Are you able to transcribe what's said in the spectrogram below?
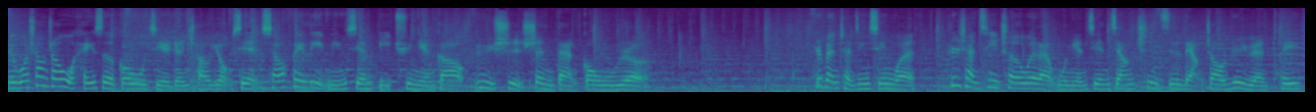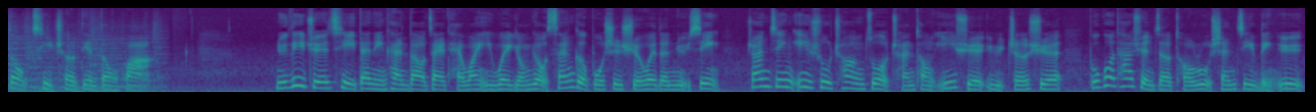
美国上周五黑色购物节人潮涌现，消费力明显比去年高，预示圣诞购物热。日本产经新闻，日产汽车未来五年间将斥资两兆日元推动汽车电动化。女力崛起，带您看到在台湾一位拥有三个博士学位的女性，专精艺术创作、传统医学与哲学。不过，她选择投入生计领域。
